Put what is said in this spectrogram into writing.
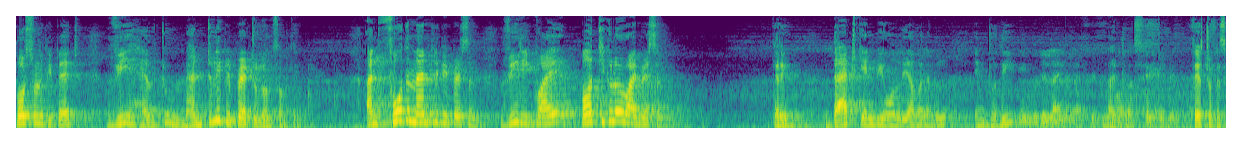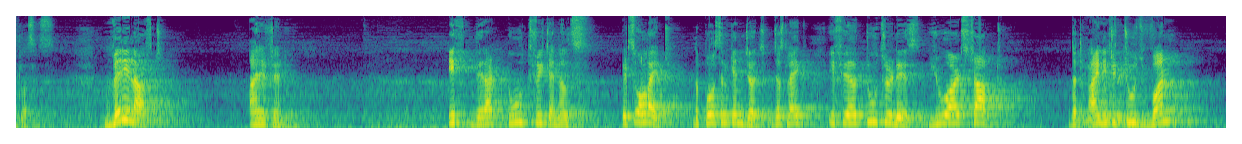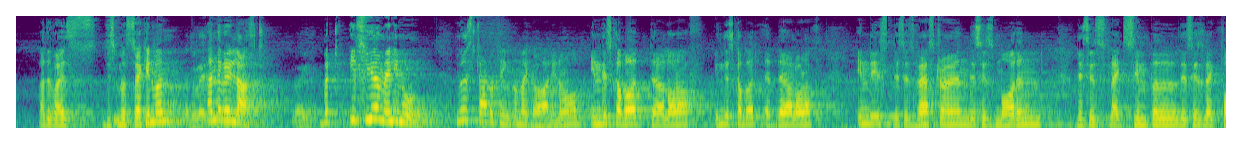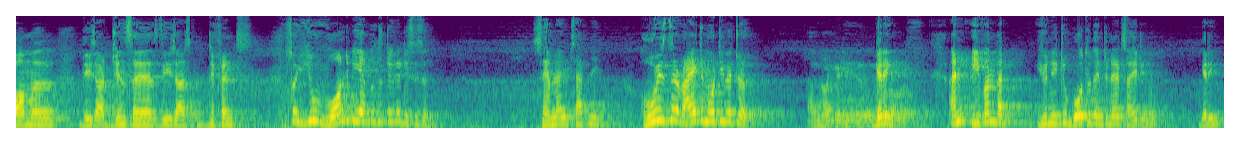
personally prepared, we have to mentally prepared to learn something. And for the mentally preparation, we require particular vibration. Getting that can be only available into the the live classes. Live classes. Face-to-face classes. face to face classes. Very last, I need to tell you if there are two, three channels, it's all right. The person can judge. Just like if you have two, three days, you are starved. That You I need to choose one, otherwise, this is my second one, Yeah, and the very last. Right. But if you have many more, you will start to think, oh my god, you know, in this cupboard there are a lot of, in this cupboard uh, there are a lot of, in this, this is western, this is modern, this is like simple, this is like formal, these are jeanses, these are different. So you won't be able to take a decision. Same like it's happening. Who is the right motivator? I'm not getting the getting followers. and even that you need to go to the internet site you know getting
